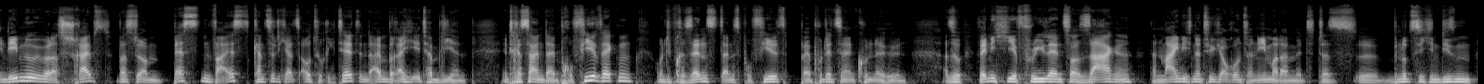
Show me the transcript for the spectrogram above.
Indem du über das schreibst, was du am besten weißt, kannst du dich als Autorität in deinem Bereich etablieren, Interesse an deinem Profil wecken und die Präsenz deines Profils bei potenziellen Kunden erhöhen. Also, wenn ich hier Freelancer sage, dann meine ich natürlich auch Unternehmer damit. Das äh, benutze ich in diesem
